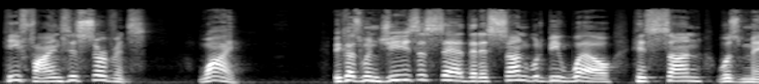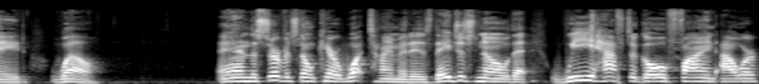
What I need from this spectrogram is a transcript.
he finds his servants. Why? Because when Jesus said that his son would be well, his son was made well. And the servants don't care what time it is. They just know that we have to go find our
